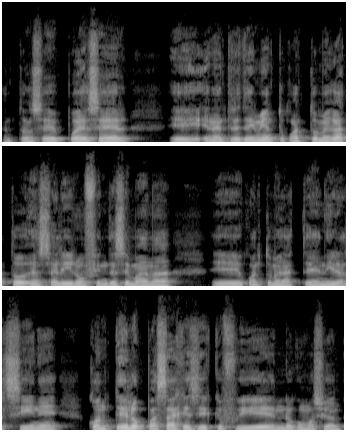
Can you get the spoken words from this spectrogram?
Entonces puede ser eh, en entretenimiento, cuánto me gasto en salir un fin de semana, eh, cuánto me gasté en ir al cine, conté los pasajes si es que fui en locomoción,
